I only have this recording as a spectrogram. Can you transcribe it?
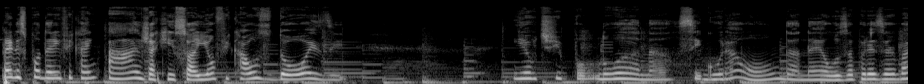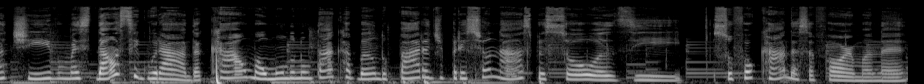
para eles poderem ficar em paz, já que só iam ficar os dois e. E eu, tipo, Luana, segura a onda, né? Usa preservativo, mas dá uma segurada, calma, o mundo não tá acabando. Para de pressionar as pessoas e sufocar dessa forma, né?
